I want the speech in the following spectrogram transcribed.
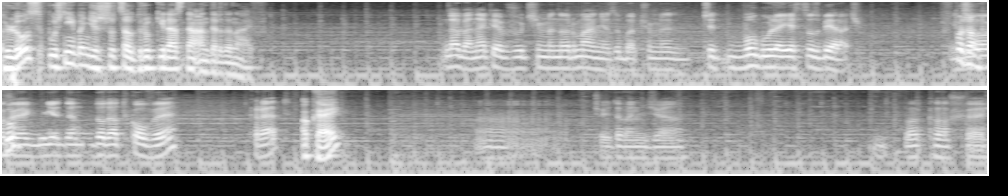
Plus później będziesz rzucał drugi raz na Under the Knife. Dobra, najpierw rzucimy normalnie, zobaczymy, czy w ogóle jest co zbierać. W porządku. Dołożę jakby jeden dodatkowy kred, Okej. Eee, czyli to będzie 2K6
